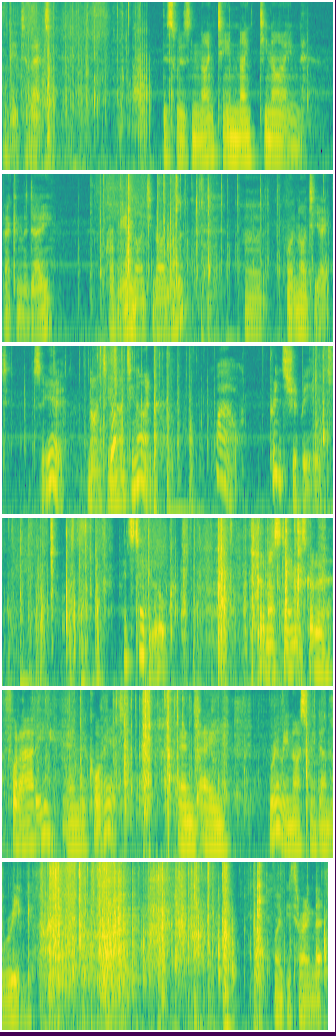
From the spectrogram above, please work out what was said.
We'll get to that. This was 1999 back in the day. Probably in 99, was it? Uh, well, 98. So yeah, 1999. Wow, Prince should be here. Let's take a look. It's got a Mustang, it's got a Ferrari and a Corvette. And a really nicely done rig. Won't be throwing that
